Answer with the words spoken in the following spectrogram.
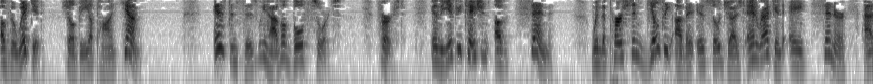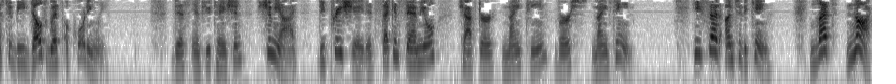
of the wicked shall be upon him. Instances we have of both sorts. First, in the imputation of sin, when the person guilty of it is so judged and reckoned a sinner as to be dealt with accordingly. This imputation Shimei depreciated 2 Samuel chapter 19 verse 19. He said unto the king, let not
